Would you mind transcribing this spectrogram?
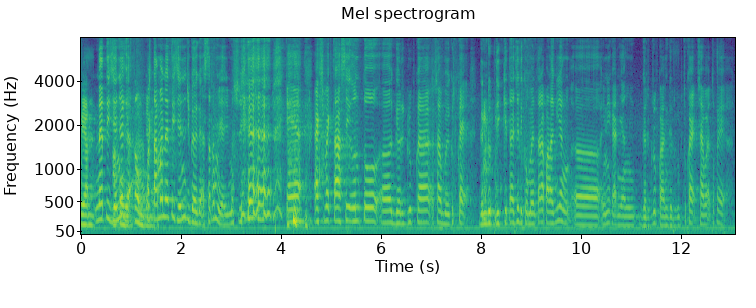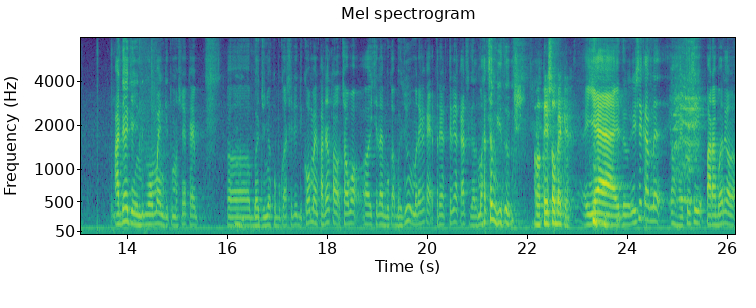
yang netizennya agak tahu mungkin pertama netizennya juga agak serem ya maksudnya kayak ekspektasi untuk eh, girl group ka, sama boy group kayak gendut dikit aja di komentar apalagi yang eh, ini kan yang girl group kan girl group tuh kayak cewek tuh kayak ada aja yang ngomen gitu maksudnya kayak eh, bajunya kebuka sedikit di komen. Padahal kalau cowok eh, istilahnya buka baju mereka kayak teriak-teriak kan segala macam gitu. Roti sobek ya? Iya itu, ini sih karena wah itu sih parah banget kalau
